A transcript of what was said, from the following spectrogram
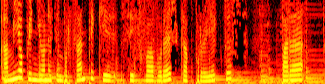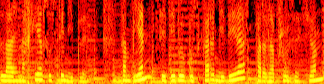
A mi opinión es importante que se favorezca proyectos para la energía sostenible. También se debe buscar medidas para la protección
